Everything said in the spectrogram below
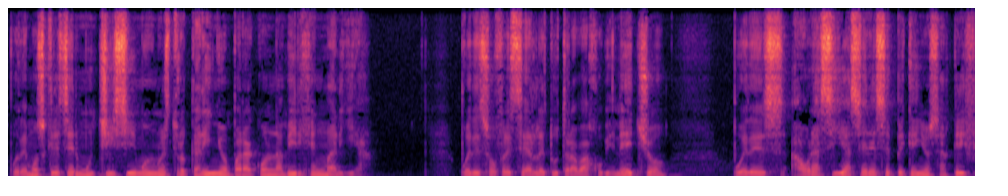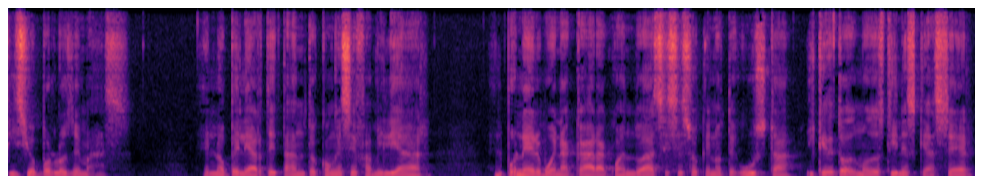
podemos crecer muchísimo en nuestro cariño para con la Virgen María. Puedes ofrecerle tu trabajo bien hecho, puedes ahora sí hacer ese pequeño sacrificio por los demás, el no pelearte tanto con ese familiar, el poner buena cara cuando haces eso que no te gusta y que de todos modos tienes que hacer,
